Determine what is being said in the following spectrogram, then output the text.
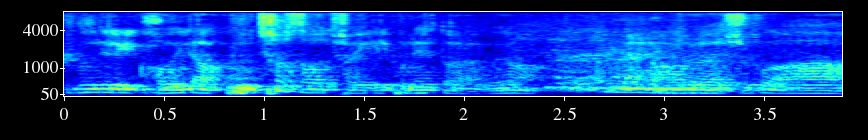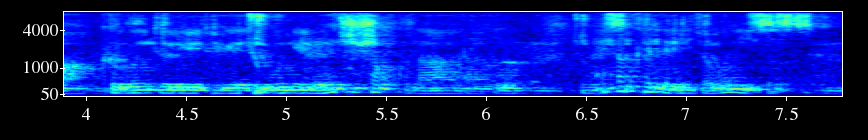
그분들이 거의 다 고쳐서 저에게 보냈더라고요. 음. 어, 그래가지고 아 그분들이 되게 좋은 일을 해주셨구나라고 좀 해석해드린 적은 있었어요.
